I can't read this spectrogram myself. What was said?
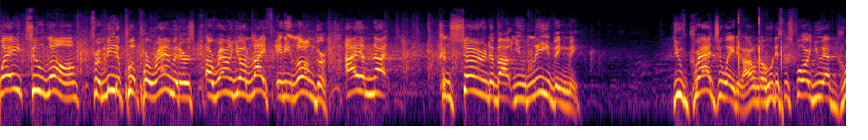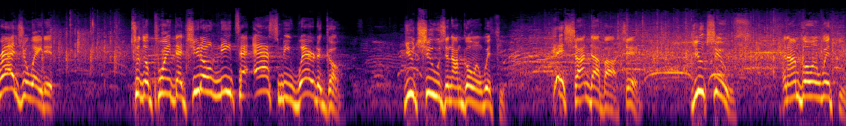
way too long for me to put parameters around your life any longer. I am not concerned about you leaving me. You've graduated. I don't know who this is for. You have graduated to the point that you don't need to ask me where to go. You choose, and I'm going with you. Hey, Shanda Bache. You choose, and I'm going with you.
